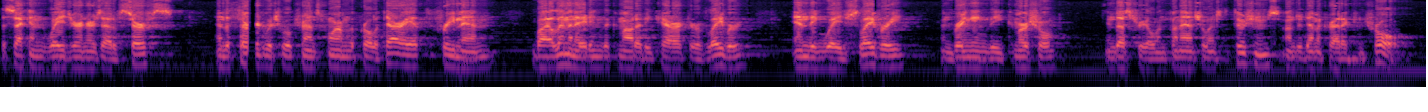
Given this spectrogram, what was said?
the second wage earners out of serfs, and the third which will transform the proletariat to free men by eliminating the commodity character of labor, ending wage slavery, and bringing the commercial, industrial, and financial institutions under democratic control.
